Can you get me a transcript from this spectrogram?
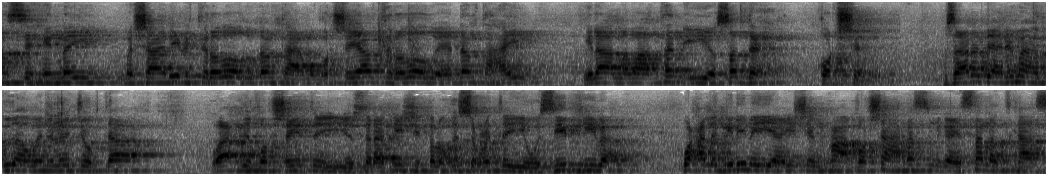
ansixinnay mashaariic tiradoodu dhan tahay ama qorshayaal tiradoodu ee dhan tahay ilaa labaatan iyo saddex qorshe. Wasaaradda arrimaha gudaha waynala joogtaa waaxdii qorshaynta iyo saraakiishii kaloo ka socota iyo wasiirkiiba. Waxaa la gelinayaa isheeg muxuu qorshaha rasmiga ee sanadkaas.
